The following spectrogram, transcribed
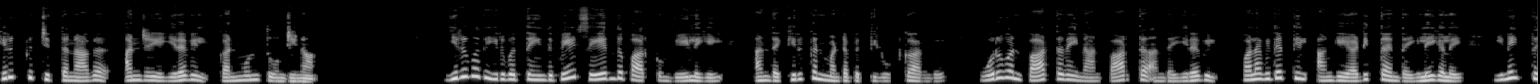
கிறுக்குச் சித்தனாக அன்றைய இரவில் கண்முன் தோன்றினான். இருபது இருபத்தைந்து பேர் சேர்ந்து பார்க்கும் வேலையை அந்த கிறுக்கன் மண்டபத்தில் உட்கார்ந்து ஒருவன் பார்த்ததை நான் பார்த்த அந்த இரவில் பலவிதத்தில் அங்கே அடித்த அந்த இலைகளை இணைத்து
